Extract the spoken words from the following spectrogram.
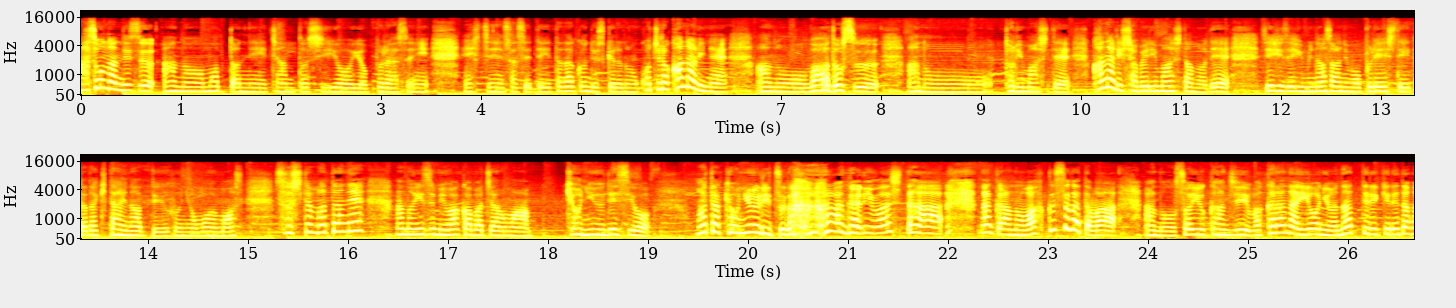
あそうなんです。あのもっとねちゃんとしようよプラスに出演させていただくんですけれどもこちらかなりねあのワード数あの取りましてかなり喋りましたのでぜひぜひ皆さんにもプレイしていただきたいなっていうふうに思います。そしてまたねあの泉若葉ちゃんは巨乳ですよ。また巨乳率が 上がりました。なんかあの和服姿はあのそういう感じわからないようにはなってるけれど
